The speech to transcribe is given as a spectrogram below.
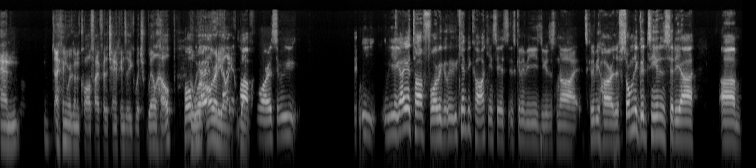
and I think we're gonna qualify for the Champions League, which will help. Well, But we we're gotta- we already, like, top four. It's, we we we gotta get top four. We, we can't be cocky and say it's, it's gonna be easy because it's not. It's gonna be hard. There's so many good teams in Serie A. Um,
